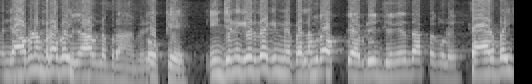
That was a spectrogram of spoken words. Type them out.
ਪੰਜਾਬ ਨੰਬਰ ਆ ਬਾਈ? ਪੰਜਾਬ ਨੰਬਰ ਹਾਂ ਵੀਰੇ। ਓਕੇ ਇੰਜਨ ਗੇਅਰ ਦਾ ਕਿਵੇਂ ਪਹਿਲਾਂ? ਪੂਰਾ ਕੈਬਰੀ ਇੰਜਨ ਦਾ ਆਪਣੇ ਕੋਲੇ। ਟਾਇਰ ਬਾਈ?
